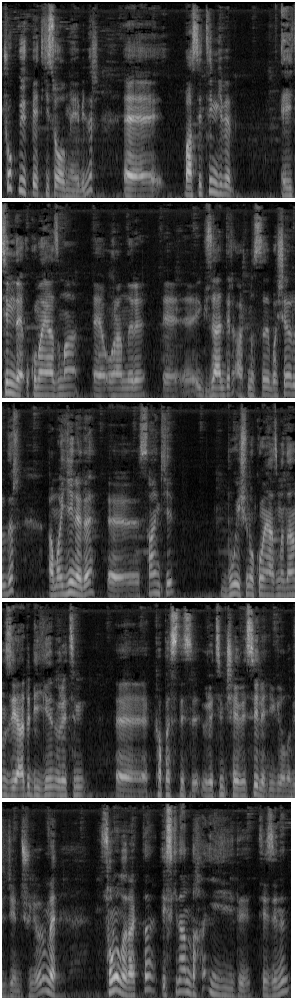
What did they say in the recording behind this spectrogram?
çok büyük bir etkisi olmayabilir. E, bahsettiğim gibi eğitimde okuma yazma oranları e, güzeldir, artması başarılıdır. Ama yine de e, sanki bu işin okuma yazmadan ziyade bilginin üretim e, kapasitesi, üretim çevresiyle ilgili olabileceğini düşünüyorum ve son olarak da eskiden daha iyiydi tezinin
